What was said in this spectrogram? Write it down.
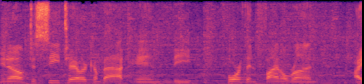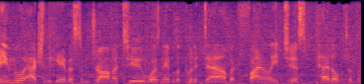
You know, to see Taylor come back in the fourth and final run. Ayumu actually gave us some drama too, wasn't able to put it down, but finally just pedaled to the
